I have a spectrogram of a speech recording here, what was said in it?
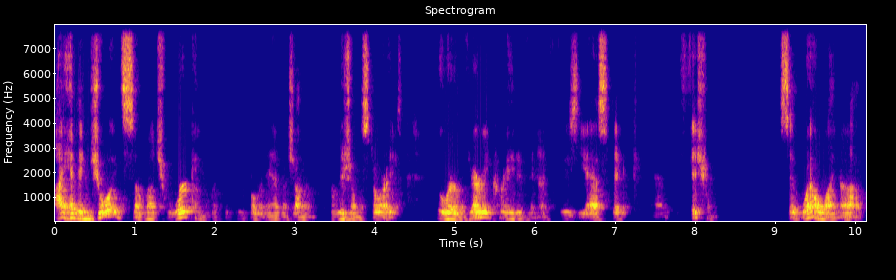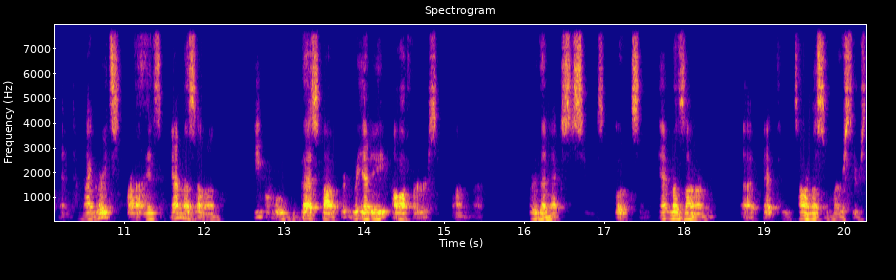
I had enjoyed so much working with the people at Amazon Original Stories who were very creative and enthusiastic and efficient. I said, well, why not? And to my great surprise, Amazon equaled the best offer. We had eight offers the, for the next series of books. And Amazon, uh, through Thomas and Mercer's,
